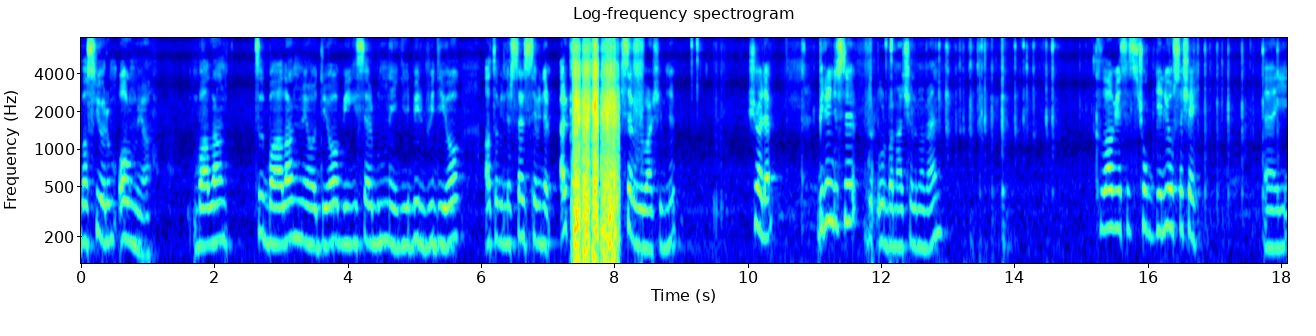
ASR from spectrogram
basıyorum olmuyor. Bağlantı bağlanmıyor diyor. Bilgisayar bununla ilgili bir video atabilirsen sevinirim. Arkadaşlar bunun iki sebebi var şimdi. Şöyle. Birincisi dur Urban'ı açalım hemen. Klavye sesi çok geliyorsa şey. E,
